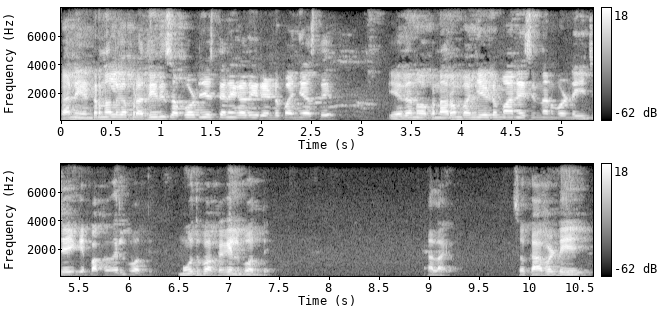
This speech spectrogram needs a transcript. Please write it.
కానీ ఇంటర్నల్గా ప్రతిదీ సపోర్ట్ చేస్తేనే కదా ఈ రెండు పని ఏదైనా ఒక నరం పనిచేయడం మానేసింది అనుకోండి ఈ చేయికి పక్కకి వెళ్ళిపోద్ది మూతి పక్కకి వెళ్ళిపోద్ది. అలాగే. సో కాబట్టి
